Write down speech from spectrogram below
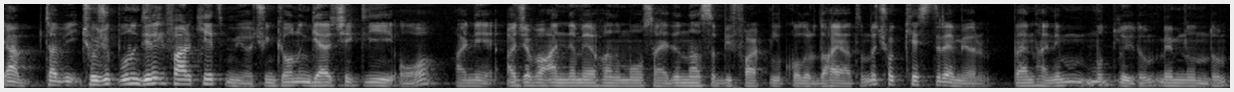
Ya tabii çocuk bunu direkt fark etmiyor. Çünkü onun gerçekliği o. Hani acaba annem ev hanımı olsaydı nasıl bir farklılık olurdu hayatımda çok kestiremiyorum. Ben hani mutluydum, memnundum.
